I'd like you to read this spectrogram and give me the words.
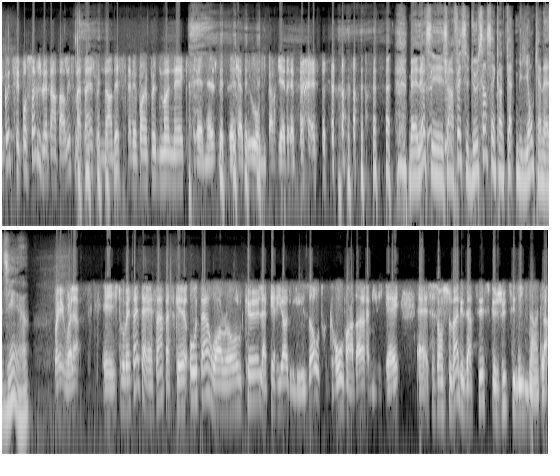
Écoute, c'est pour ça que je voulais t'en parler ce matin. Je me demandais si tu n'avais pas un peu de monnaie qui traînait. Je me disais qu'à deux, on y parviendrait peut-être. Mais là, c'est, en fait, c'est 254 millions canadiens, hein? Oui, voilà. Et je trouvais ça intéressant parce que autant Warhol que la période où les autres gros vendeurs américains, euh, ce sont souvent des artistes que j'utilise en classe.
